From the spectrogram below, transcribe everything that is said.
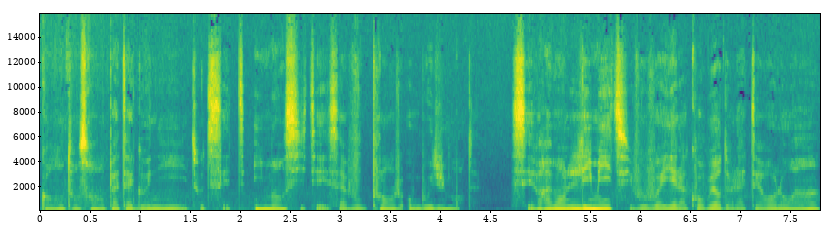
Quand on sera en Patagonie, toute cette immensité, ça vous plonge au bout du monde. C'est vraiment limite si vous voyez la courbure de la Terre au loin.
